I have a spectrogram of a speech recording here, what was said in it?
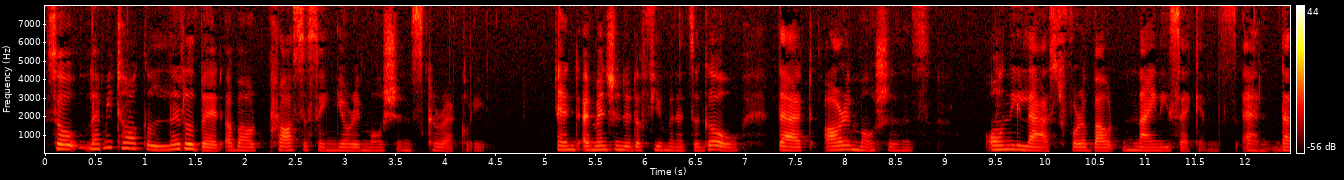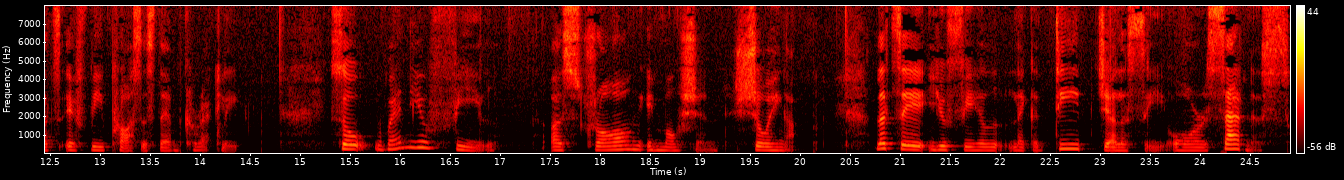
So, let me talk a little bit about processing your emotions correctly. And I mentioned it a few minutes ago that our emotions only last for about 90 seconds, and that's if we process them correctly. So, when you feel a strong emotion showing up, let's say you feel like a deep jealousy or sadness,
